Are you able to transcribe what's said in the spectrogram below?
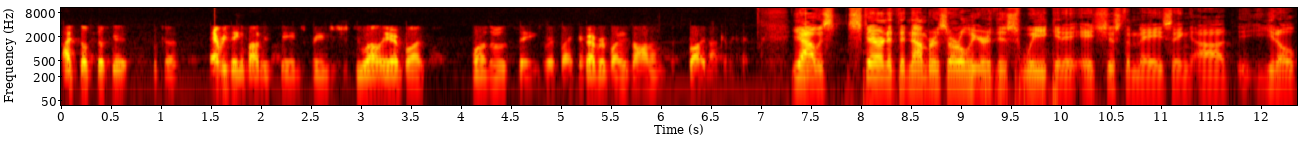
I still took it because everything about his game screams you should do well here, but one of those things where it's like if everybody's on him, it's probably not going to hit. Yeah, I was staring at the numbers earlier this week, and it, it's just amazing. Uh, you know,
